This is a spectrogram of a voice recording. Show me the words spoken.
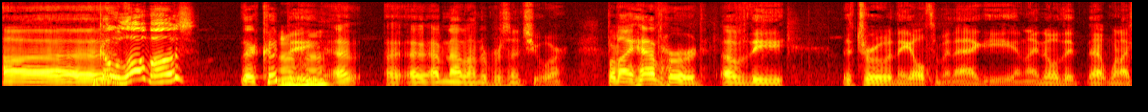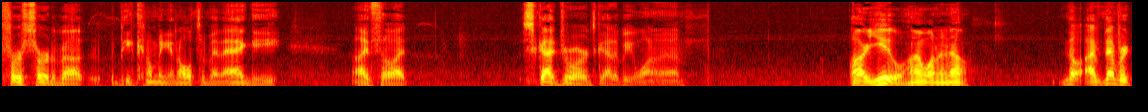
Uh, Go Lobos! There could be. I, I, I'm not 100 percent sure, but I have heard of the the true and the ultimate Aggie, and I know that, that when I first heard about becoming an ultimate Aggie, I thought Scott Garrard's got to be one of them. Are you? I want to know. No, I've never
